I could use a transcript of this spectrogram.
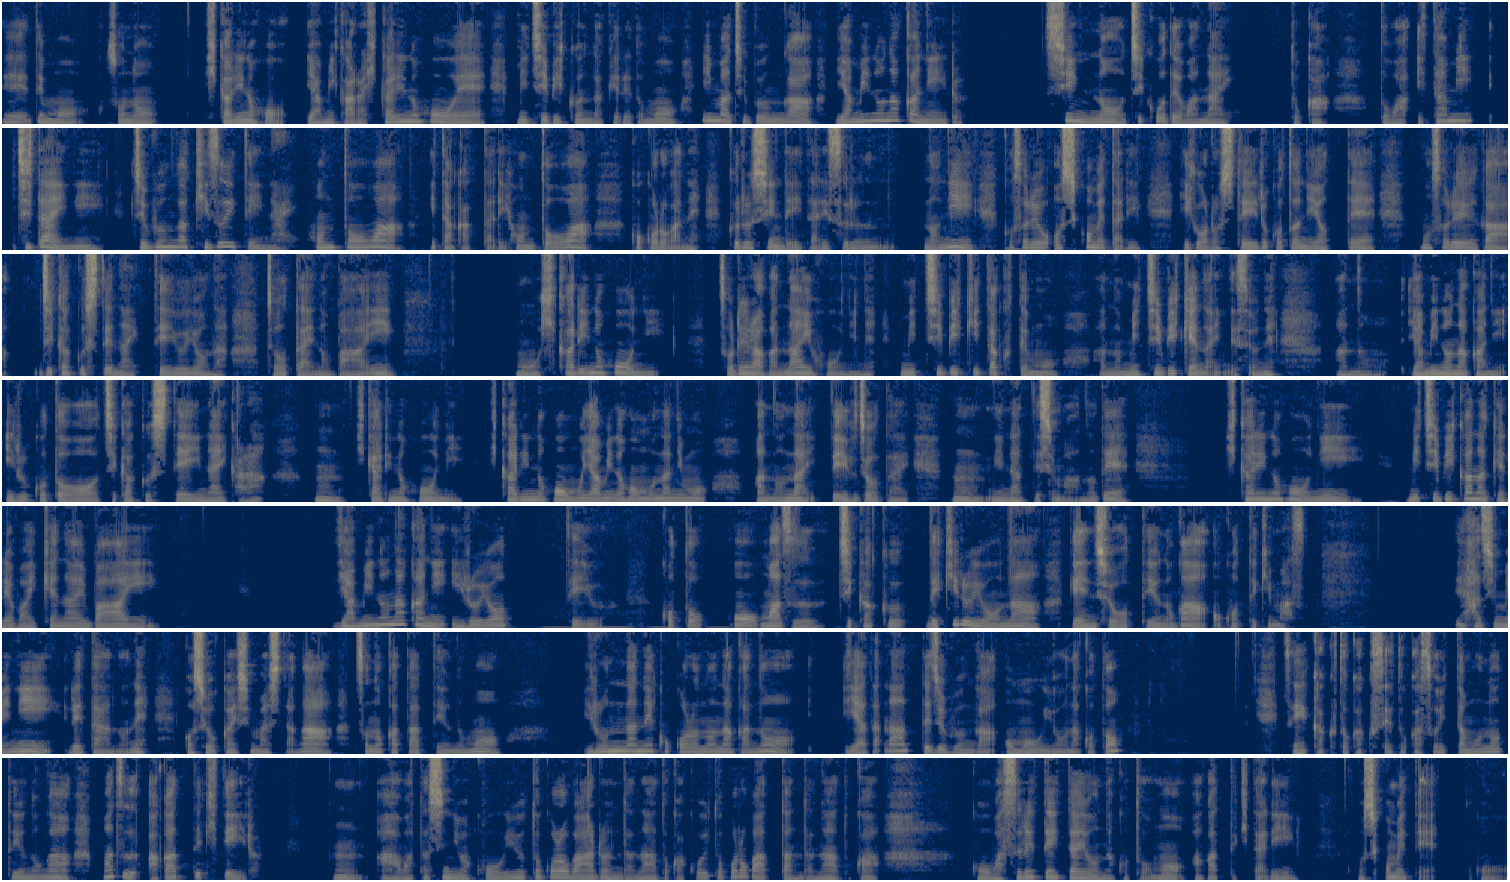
ででも、その光の方、闇から光の方へ導くんだけれども、今自分が闇の中にいる、真の自己ではないとか、あとは痛み自体に自分が気づいていない。本当は痛かったり、本当は心がね、苦しんでいたりするのに、こうそれを押し込めたり、日頃していることによって、もうそれが自覚してないっていうような状態の場合、もう光の方に、それらがない方にね、導きたくても、あの、導けないんですよね。あの、闇の中にいることを自覚していないから、うん、光の方に光の方も闇の方も何も、あの、ないっていう状態、うん、になってしまうので、光の方に導かなければいけない場合、闇の中にいるよっていうことをまず自覚できるような現象っていうのが起こってきます。で、はじめにレターのね、ご紹介しましたが、その方っていうのも、いろんなね、心の中の嫌だなって自分が思うようなこと、性格とか癖とかそういったものっていうのが、まず上がってきている。うん。ああ、私にはこういうところがあるんだなとか、こういうところがあったんだなとか、こう忘れていたようなことも上がってきたり、押し込めて、こう、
